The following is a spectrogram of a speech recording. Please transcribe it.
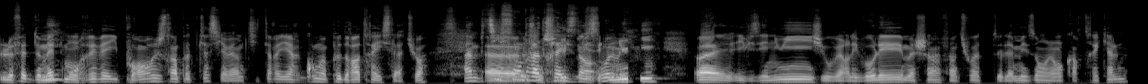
le fait de mettre mon réveil pour enregistrer un podcast, il y avait un petit arrière-goût un peu de rat race là, tu vois. un petit fond Euh, de je rat race dans. faisait Oui, oui. nuit. Ouais, il faisait nuit, j'ai ouvert les volets, machin. Enfin, tu vois, la maison est encore très calme.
